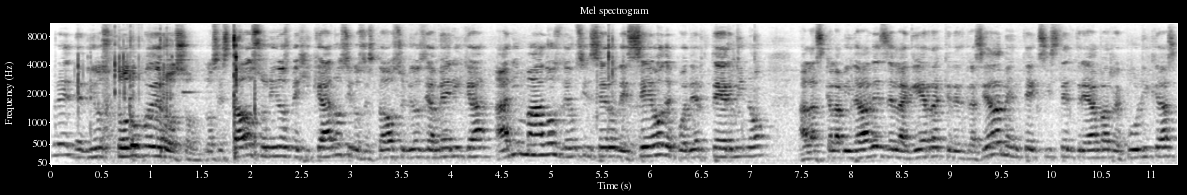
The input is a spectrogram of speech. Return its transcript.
nombre de Dios Todopoderoso, los Estados Unidos mexicanos y los Estados Unidos de América, animados de un sincero deseo de poner término a las calamidades de la guerra que desgraciadamente existe entre ambas repúblicas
